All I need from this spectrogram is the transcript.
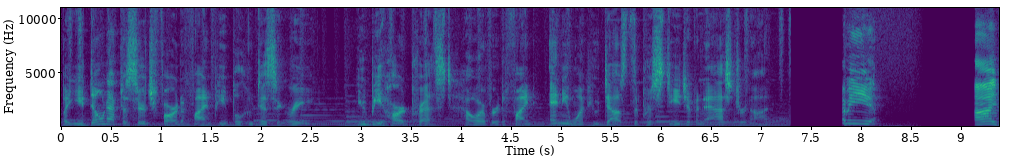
but you don't have to search far to find people who disagree. You'd be hard pressed, however, to find anyone who doubts the prestige of an astronaut. I mean, I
